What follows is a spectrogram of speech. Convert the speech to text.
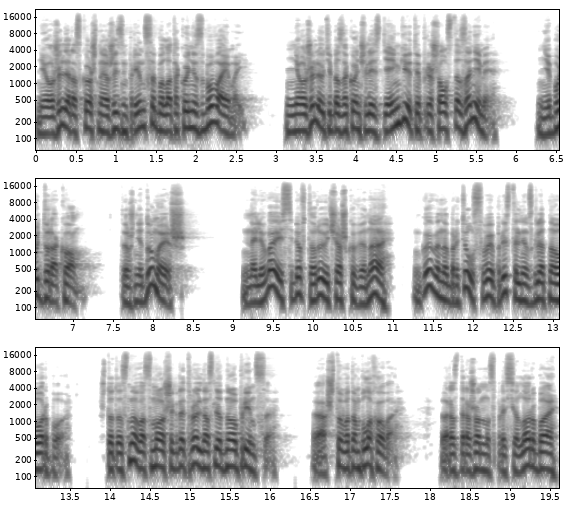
Неужели роскошная жизнь принца была такой незабываемой? Неужели у тебя закончились деньги, и ты пришёл сюда за ними? Не будь дураком. Ты же не думаешь? Наливая себе вторую чашку вина, Говен обратил свой пристальный взгляд на Орбу что ты снова сможешь играть роль наследного принца. А что в этом плохого?» Раздраженно спросил Орба,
